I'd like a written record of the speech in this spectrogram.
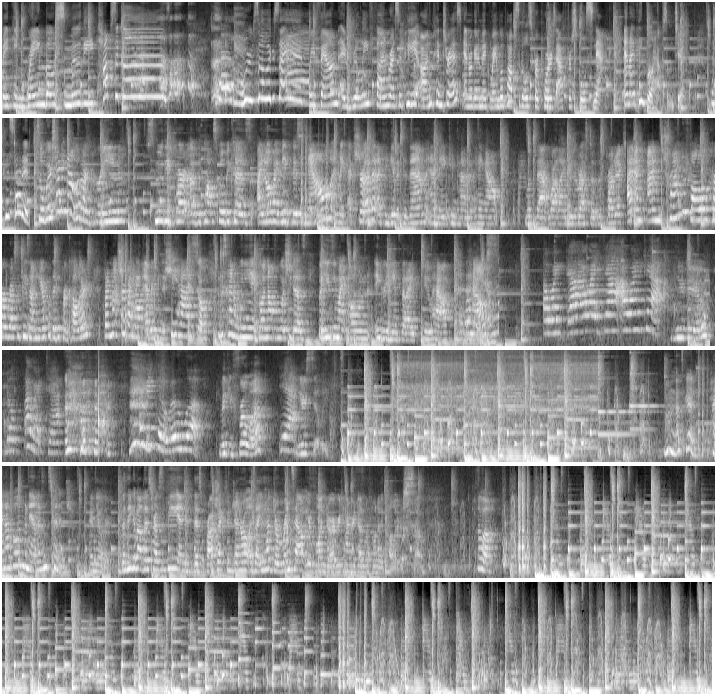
making rainbow smoothie popsicles. We're so excited. We found a really fun recipe on Pinterest and we're gonna make rainbow popsicles for Porter's after school snack. And I think we'll have some too. Let's get started. So we're starting out with our green smoothie part of the popsicle because I know if I make this now and make extra of it, I can give it to them and they can kind of hang out with that while I do the rest of this project. I, am I'm, I'm trying to follow her recipes on here for the different colors, but I'm not sure if I have everything that she has, so I'm just kind of winging it, going off of what she does, but using my own ingredients that I do have at the house. I like that, I like that, I like that. You do? No, I like that. bananas and spinach and yogurt. The thing about this recipe and this project in general is that you have to rinse out your blender every time you're done with one of the colors, so. Oh well. Okay,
